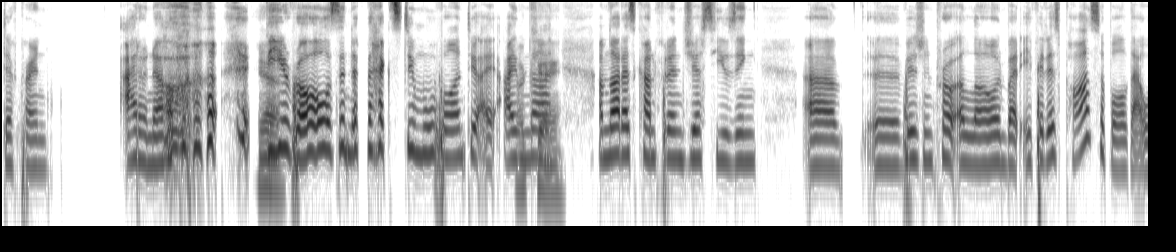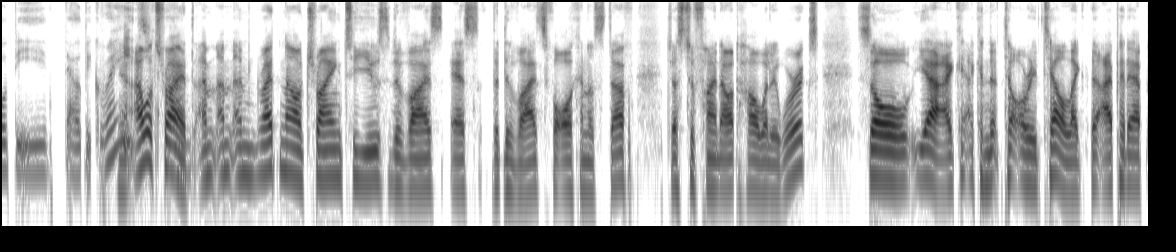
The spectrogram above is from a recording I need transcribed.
different. I don't know yeah. B rolls and effects to move on to. I I'm not. I'm not as confident just using uh, uh, Vision Pro alone. But if it is possible, that would be that would be Yeah, I will great. try it. Um, I'm, I'm, I'm right now trying to use the device as the device for all kind of stuff, just to find out how well it works. So yeah, I can, I can already tell like the iPad app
